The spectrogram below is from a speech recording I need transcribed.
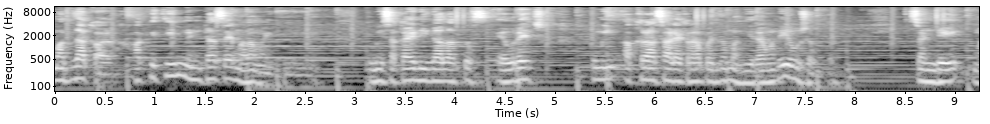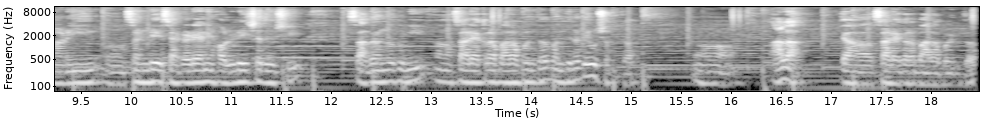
मधला काळ हा किती मिनटाचा आहे मला माहिती नाही आहे तुम्ही सकाळी निघाला तर एव्हरेज तुम्ही अकरा साडे अकरापर्यंत मंदिरामध्ये येऊ शकता. संडे आणि संडे सॅटर्डे आणि हॉलिडेच्या दिवशी साधारणतः तुम्ही साडे अकरा बारापर्यंत मंदिरात येऊ शकता. आला त्या साडे अकरा बारापर्यंत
